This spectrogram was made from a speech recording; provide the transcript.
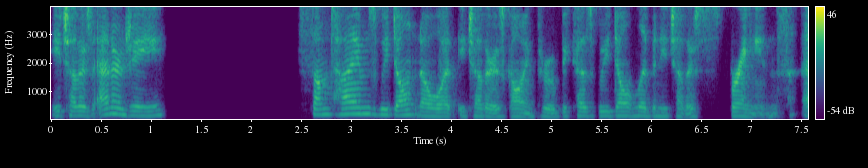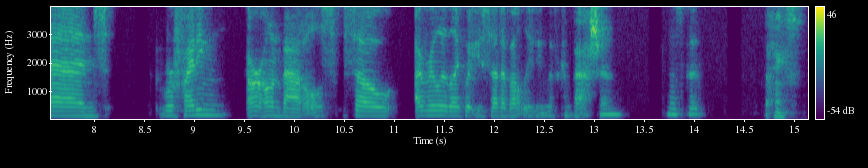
each other's energy, sometimes we don't know what each other is going through because we don't live in each other's brains and we're fighting our own battles. So I really like what you said about leading with compassion. That was good. Thanks.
